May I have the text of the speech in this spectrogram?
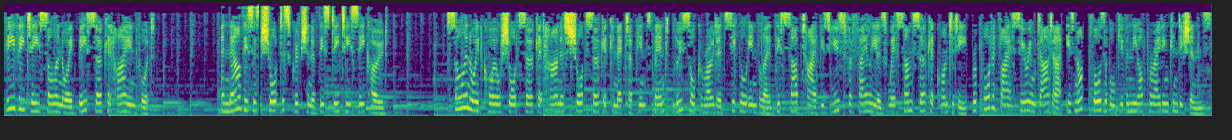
VVT solenoid B circuit high input. And now this is a short description of this DTC code. Solenoid coil short circuit harness short circuit connector pins bent, loose or corroded signal invalid This subtype is used for failures where some circuit quantity, reported via serial data, is not plausible given the operating conditions.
